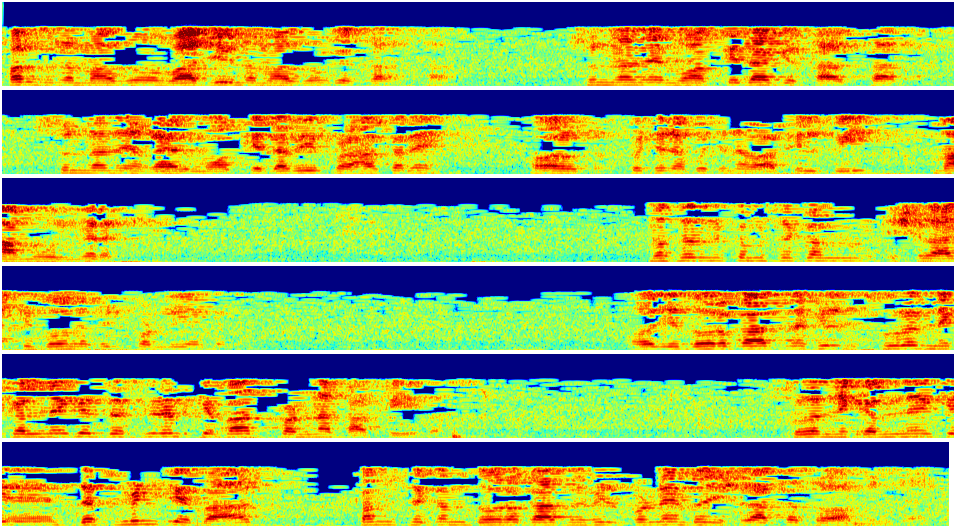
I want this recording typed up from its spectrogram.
فرض نمازوں، واجب نمازوں کے ساتھ ساتھ سنن موقع کے ساتھ ساتھ سنن غیر موقع بھی پڑھا کریں اور کچھ نہ کچھ نوافل بھی معمول میں رکھیں۔ مثلا کم سے کم اشراق کی دو نفل پڑھ لیا کریں۔ اور یہ دو رکعت نفل سورج نکلنے کے دس منٹ کے بعد پڑھنا کافی ہے۔ بس سورج نکلنے کے دس منٹ کے بعد کم سے کم دو رکعت نفل پڑھ لیں بس اشراق کا سواب مل جائے گا۔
